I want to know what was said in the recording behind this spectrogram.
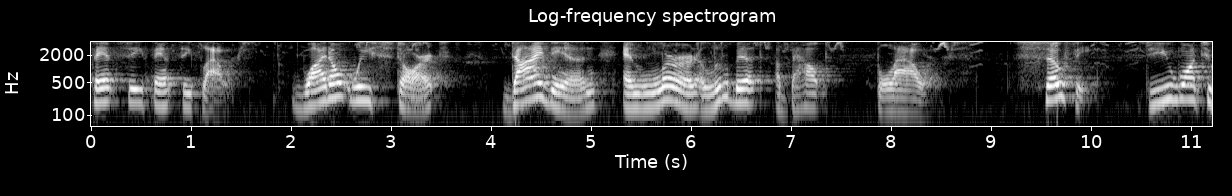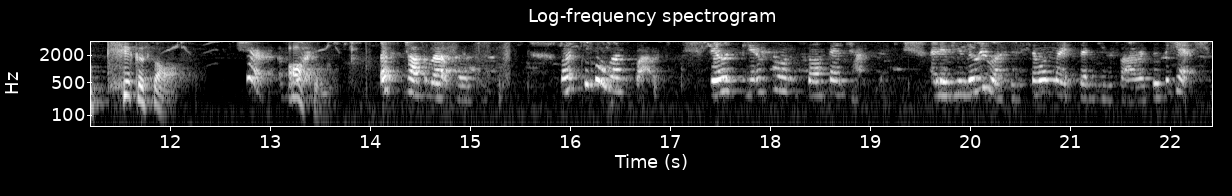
Fancy, fancy flowers. Why don't we start, dive in, and learn a little bit about flowers? Sophie, do you want to kick us off? Sure. Of Awesome. Course. Let's talk about flowers. Most people love flowers. They look beautiful and smell fantastic. And if you're really lucky, someone might send you flowers as a gift.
